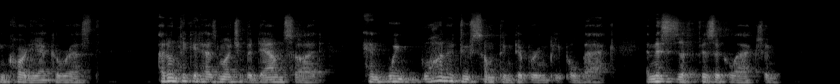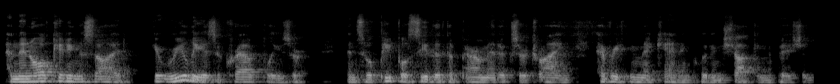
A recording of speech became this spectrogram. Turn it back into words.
in cardiac arrest, I don't think it has much of a downside. And we want to do something to bring people back. And this is a physical action. And then, all kidding aside, it really is a crowd pleaser. And so people see that the paramedics are trying everything they can, including shocking the patient.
